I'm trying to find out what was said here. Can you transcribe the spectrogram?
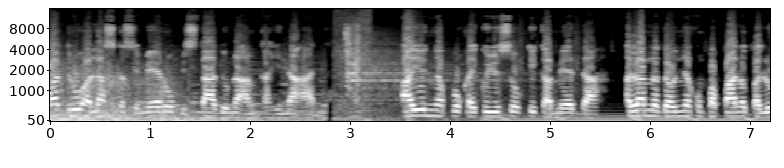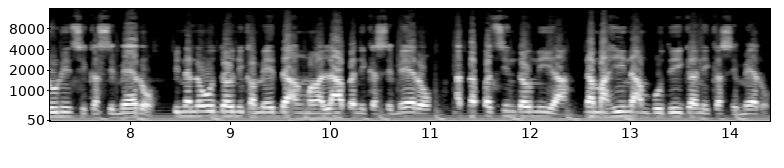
Cuadro Alas Casimero bistado na ang kahinaan. Ayon nga po kay Kuyusuki Kameda, alam na daw niya kung paano talunin si Casimero. Pinanood daw ni Kameda ang mga laban ni Casimero at napansin daw niya na mahina ang bodega ni Casimero.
